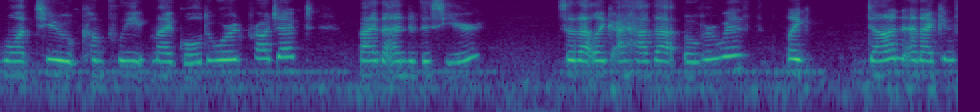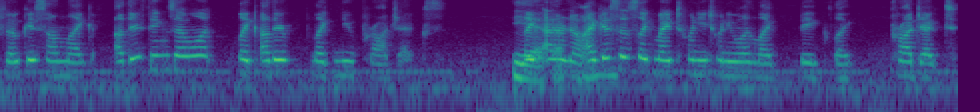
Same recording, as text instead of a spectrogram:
want to complete my gold award project by the end of this year so that like i have that over with like done and i can focus on like other things i want like other like new projects yeah, like i don't know i guess that's like my 2021 like big like project.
